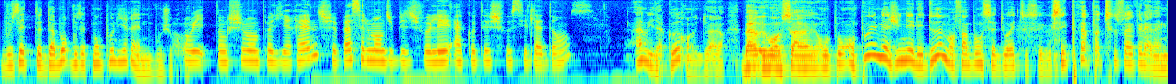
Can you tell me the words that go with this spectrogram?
vous êtes d'abord, vous êtes Montpelliéraine, vous, je crois. Oui, donc je suis Montpelliéraine. Je fais pas seulement du beach volley. À côté, je fais aussi de la danse. Ah oui, d'accord. Alors, bah, euh, bon, ça, on, peut, on peut imaginer les deux, mais enfin bon, ça doit être, c'est pas, pas tout à fait la même Non,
